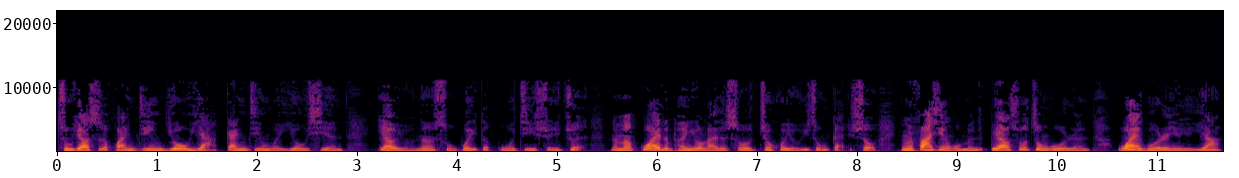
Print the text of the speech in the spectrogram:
主要是环境优雅干净为优先，要有那所谓的国际水准。那么国外的朋友来的时候，就会有一种感受。你会发现，我们不要说中国人，外国人也一样。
